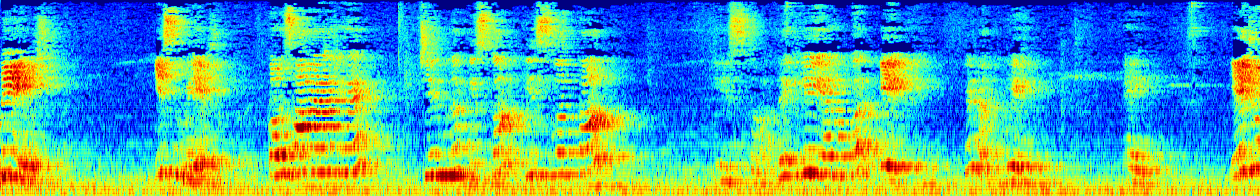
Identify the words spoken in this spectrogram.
मेज इसमें कौन सा आया है चिन्ह किसका ईश्वर का इसका देखिए यहाँ पर एक है ना ये एक ये जो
